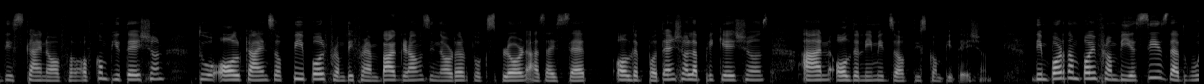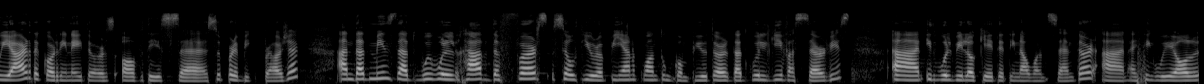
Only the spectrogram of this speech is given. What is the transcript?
this kind of, of computation to all kinds of people from different backgrounds in order to explore, as I said, all the potential applications and all the limits of this computation. The important point from BSC is that we are the coordinators of this uh, super big project, and that means that we will have the first South European quantum computer that will give a service, and it will be located in our center, and I think we all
